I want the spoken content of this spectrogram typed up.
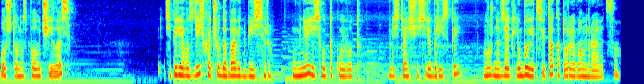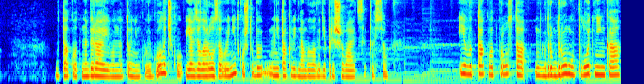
Вот что у нас получилось. Теперь я вот здесь хочу добавить бисер. У меня есть вот такой вот блестящий серебристый. Можно взять любые цвета, которые вам нравятся. Вот так вот набираю его на тоненькую иголочку. Я взяла розовую нитку, чтобы не так видно было, где пришивается это все. И вот так вот просто друг к другу плотненько,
